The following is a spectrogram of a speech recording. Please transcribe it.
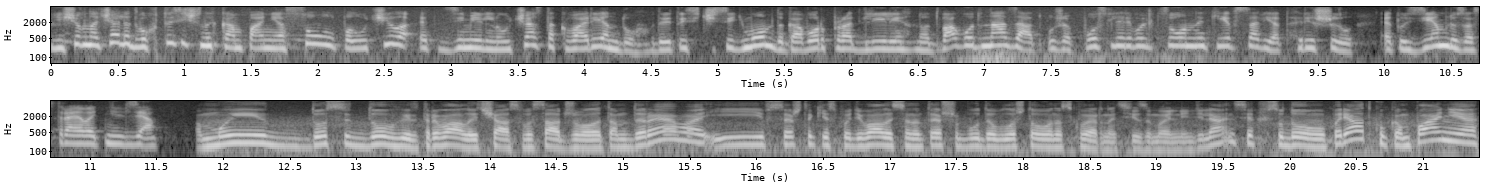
Еще в начале 2000-х компания «Соул» получила этот земельный участок в аренду. В 2007-м договор продлили. Но два года назад, уже послереволюционный Киевсовет, решил, эту землю застраивать нельзя. Ми досить довгий тривалий час висаджували там дерева, і все ж таки сподівалися на те, що буде облаштовано сквер на цій земельній ділянці. В судовому порядку компанія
